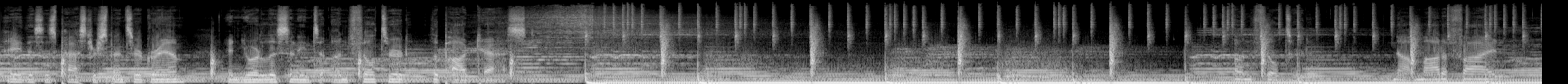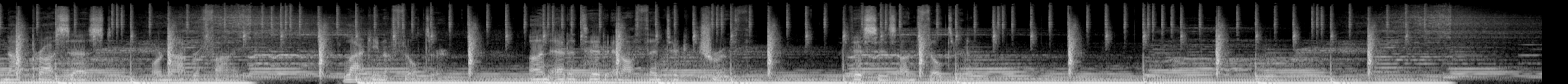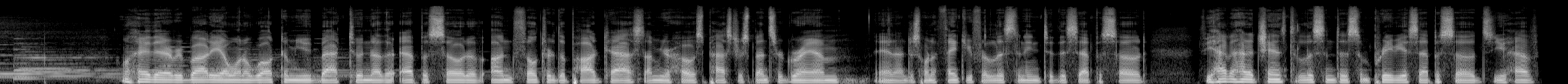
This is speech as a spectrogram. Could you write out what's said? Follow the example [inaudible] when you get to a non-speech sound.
Hey, this is Pastor Spencer Graham, and you're listening to Unfiltered, the podcast. Unfiltered, not modified, not processed, or not refined, lacking a filter, unedited and authentic truth. This is Unfiltered. Well, hey there, everybody. I want to welcome you back to another episode of Unfiltered the Podcast. I'm your host, Pastor Spencer Graham, and I just want to thank you for listening to this episode. If you haven't had a chance to listen to some previous episodes, you have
